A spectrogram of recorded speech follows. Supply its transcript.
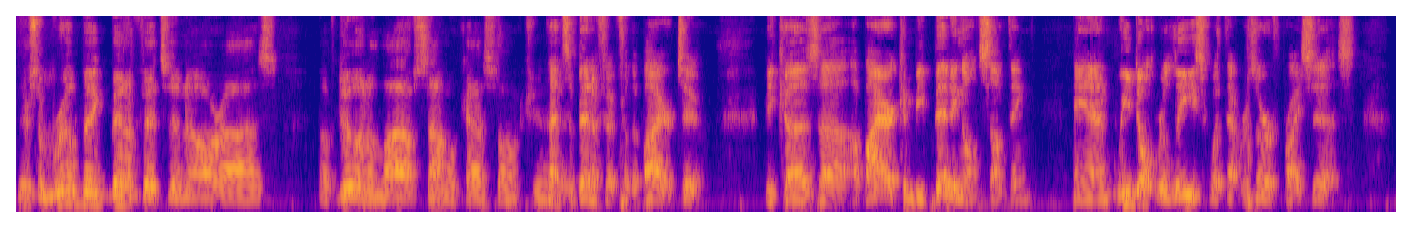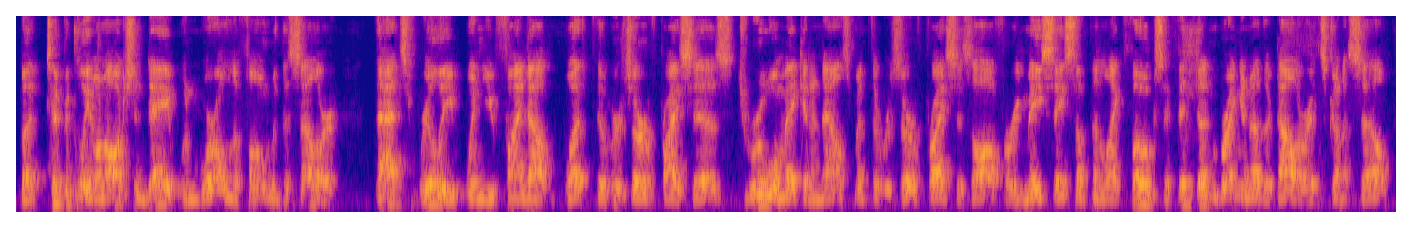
there's some real big benefits in our eyes of doing a live simulcast auction. That's a benefit for the buyer too, because uh, a buyer can be bidding on something, and we don't release what that reserve price is. But typically on auction day, when we're on the phone with the seller, that's really when you find out what the reserve price is. Drew will make an announcement the reserve price is off, or he may say something like, "Folks, if it doesn't bring another dollar, it's going to sell."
